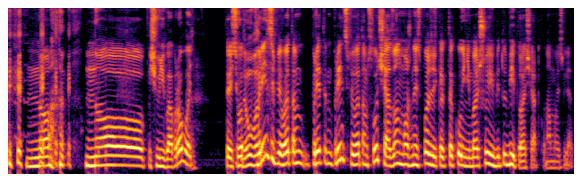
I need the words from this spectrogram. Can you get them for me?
но, но почему не попробовать? То есть вот, ну, в вот. принципе в этом при этом в принципе в этом случае Озон можно использовать как такую небольшую B2B площадку, на мой взгляд.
